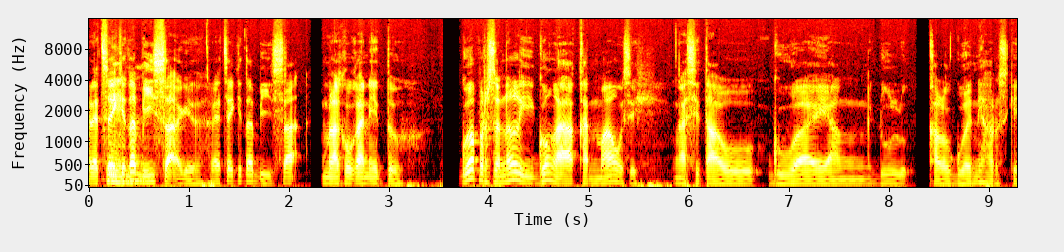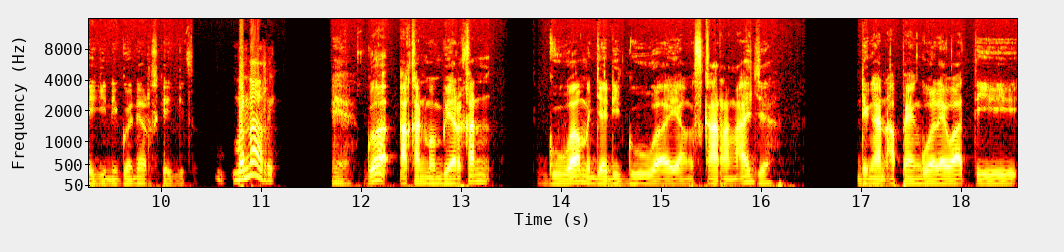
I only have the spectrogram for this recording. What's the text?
let's say hmm. kita bisa gitu. Let's say kita bisa melakukan itu. Gue personally gue nggak akan mau sih ngasih tahu gue yang dulu kalau gue nih harus kayak gini gue nih harus kayak gitu. Menarik. Iya, gue akan membiarkan gua menjadi gua yang sekarang aja dengan apa yang gua lewati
